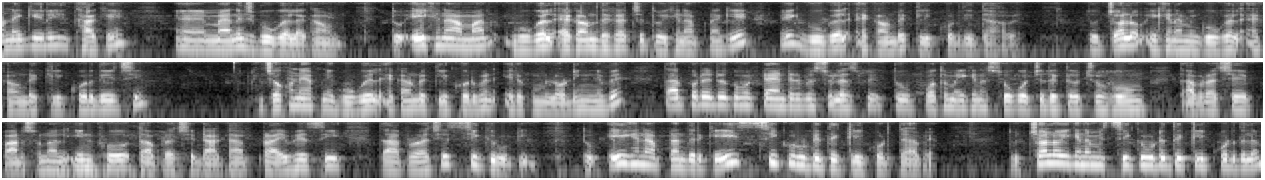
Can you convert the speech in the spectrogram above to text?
অনেকেরই থাকে ম্যানেজ গুগল অ্যাকাউন্ট তো এইখানে আমার গুগল অ্যাকাউন্ট দেখাচ্ছে, তো এখানে আপনাকে এই গুগল অ্যাকাউন্টে ক্লিক করে দিতে হবে। তো চলো, এখানে আমি গুগল অ্যাকাউন্টে ক্লিক করে দিয়েছি। যখনই আপনি গুগল অ্যাকাউন্টে ক্লিক করবেন, এরকম লোডিং নেবে। তারপরে এরকম একটা ইন্টারফেস চলে আসবে। তো প্রথমে এখানে শো করছে, দেখতে হচ্ছে হোম তারপর আছে পার্সোনাল ইনফো তারপর আছে ডাটা প্রাইভেসি তারপর আছে সিকিউরিটি তো এইখানে আপনাদেরকে এই সিকিউরিটিতে ক্লিক করতে হবে। তো চলো এখানে আমি সিকিউরিটিতে ক্লিক করে দিলাম।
